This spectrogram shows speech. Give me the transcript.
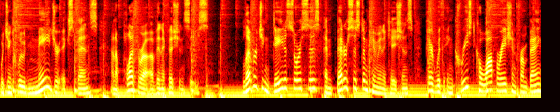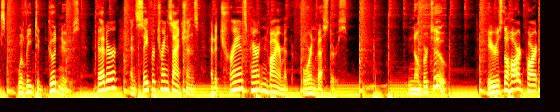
which include major expense and a plethora of inefficiencies. Leveraging data sources and better system communications paired with increased cooperation from banks will lead to good news, better and safer transactions, and a transparent environment for investors. Number two, here's the hard part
